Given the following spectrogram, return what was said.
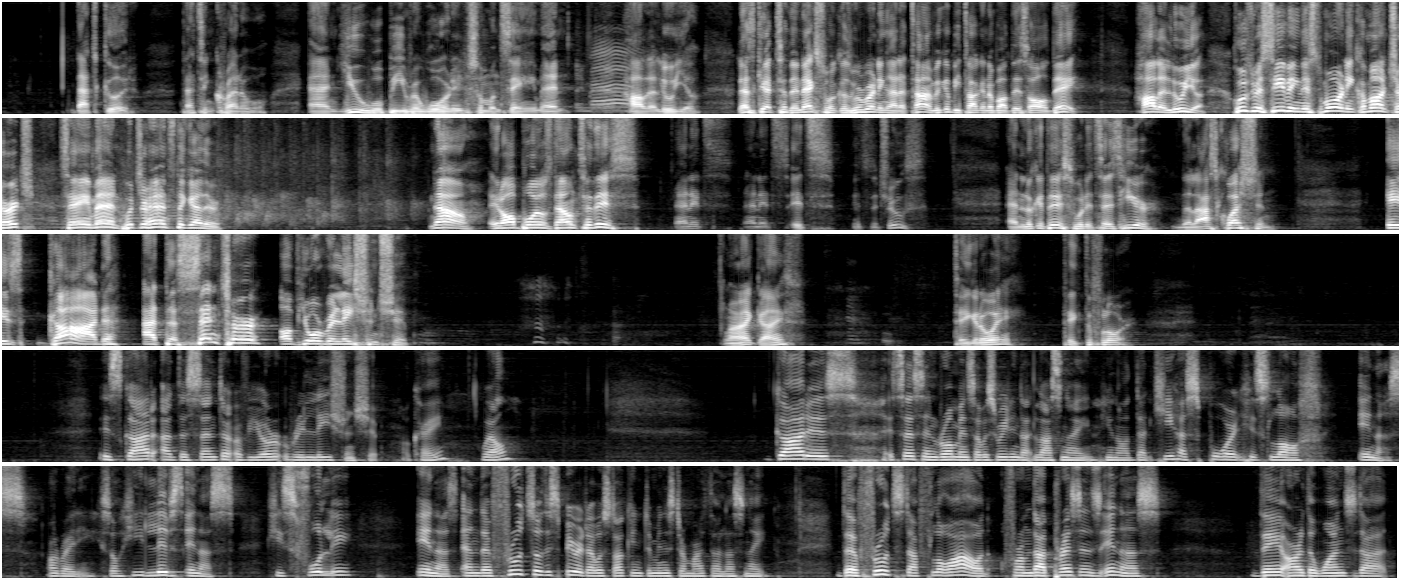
That's good. That's incredible. And you will be rewarded. Someone say amen. Hallelujah. Let's get to the next one because we're running out of time. We could be talking about this all day. Hallelujah. Who's receiving this morning? Come on, church. Say amen. Put your hands together. Now, it all boils down to this. And it's and it's it's it's the truth. And look at this what it says here. The last question. Is God at the center of your relationship? All right, guys. Take it away. Take the floor. Is God at the center of your relationship? Okay, well, God is, it says in Romans, I was reading that last night, you know, that He has poured His love in us already. So He lives in us, He's fully in us. And the fruits of the Spirit, I was talking to Minister Martha last night, the fruits that flow out from that presence in us, they are the ones that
